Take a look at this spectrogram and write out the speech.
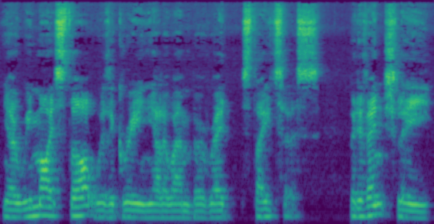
you know, we might start with a green, yellow, amber, red status, but eventually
